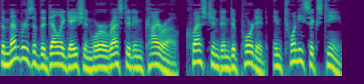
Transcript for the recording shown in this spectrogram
The members of the delegation were arrested in Cairo, questioned and deported. In 2016,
